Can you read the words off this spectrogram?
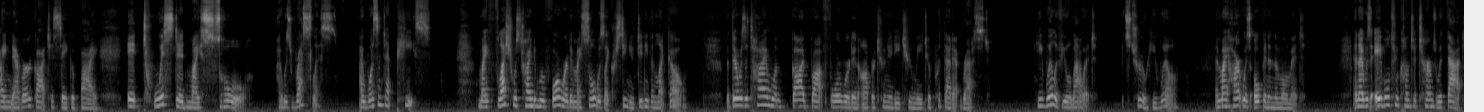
I never got to say goodbye. It twisted my soul. I was restless. I wasn't at peace. My flesh was trying to move forward, and my soul was like, Christine, you didn't even let go. But there was a time when God brought forward an opportunity to me to put that at rest. He will if you allow it. It's true, He will. And my heart was open in the moment. And I was able to come to terms with that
